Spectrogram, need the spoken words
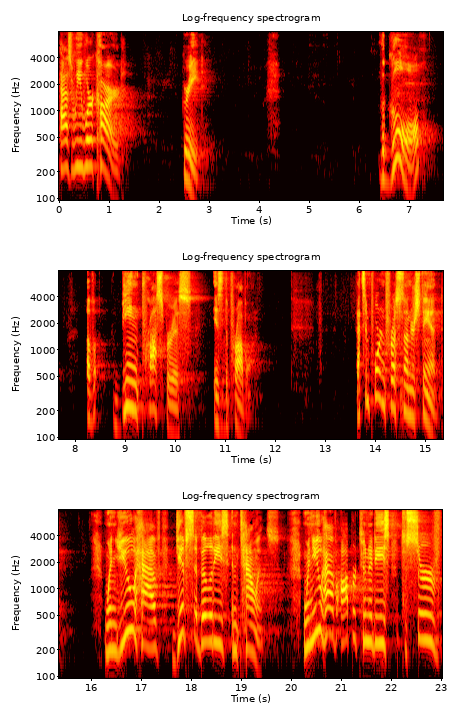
as we work hard? Greed. The goal of being prosperous is the problem. That's important for us to understand. When you have gifts, abilities, and talents, when you have opportunities to serve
